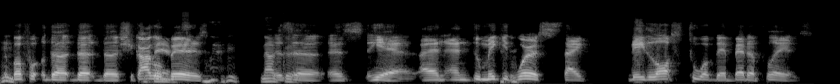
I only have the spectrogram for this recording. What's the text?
The Buffalo, the the the Chicago Bears, Bears is good. a is yeah, and and to make it worse, like they lost two of their better players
